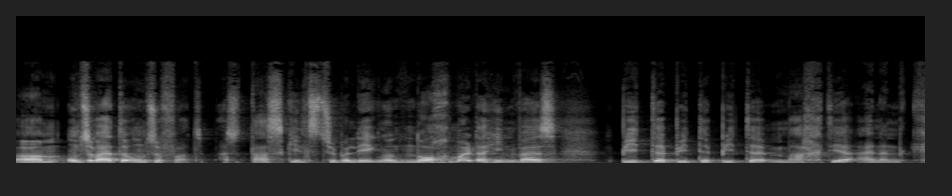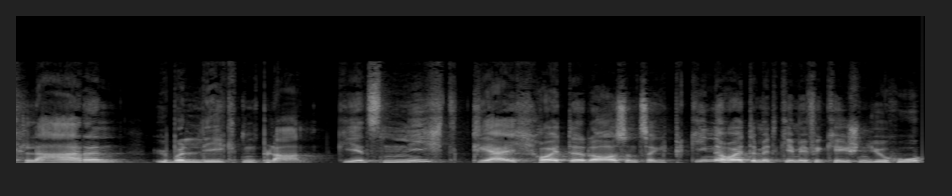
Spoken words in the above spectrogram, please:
Ähm, und so weiter und so fort. Also das gilt es zu überlegen. Und nochmal der Hinweis, bitte, bitte, bitte, mach dir einen klaren, überlegten Plan. Geh jetzt nicht gleich heute raus und sage, ich beginne heute mit Gamification, juhu,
